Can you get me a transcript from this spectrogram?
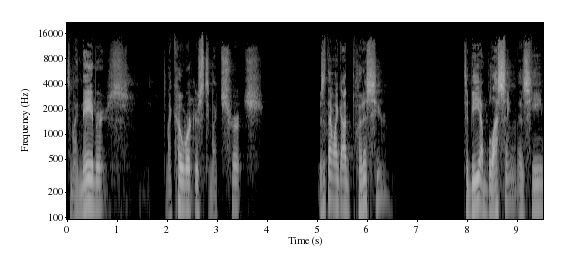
to my neighbors, to my coworkers, to my church. Isn't that why God put us here? To be a blessing as He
